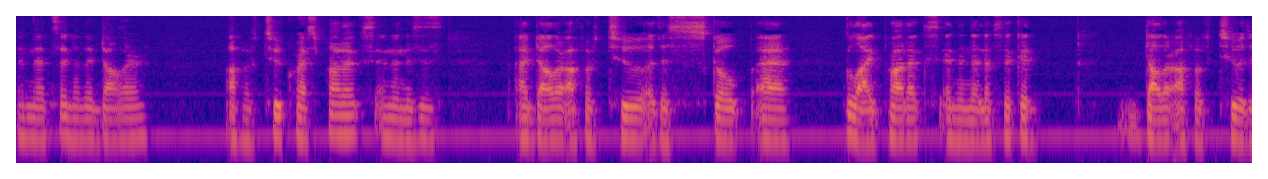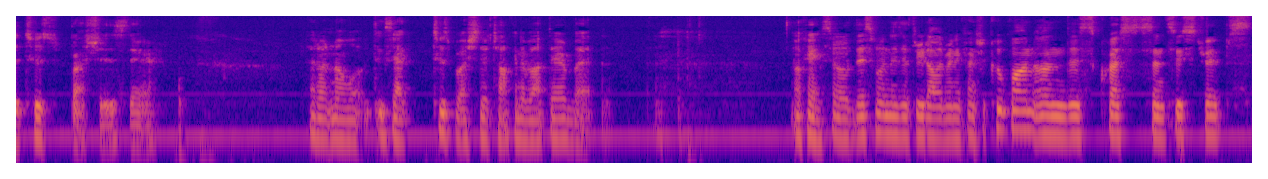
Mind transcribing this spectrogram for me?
and that's another dollar off of two Crest products, and then this is a dollar off of two of the scope uh, glide products, and then that looks like a dollar off of two of the toothbrushes there. I don't know what exact toothbrush they're talking about there, but okay. So this one is a three dollar manufacturer coupon on this Crest Sensi strips,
